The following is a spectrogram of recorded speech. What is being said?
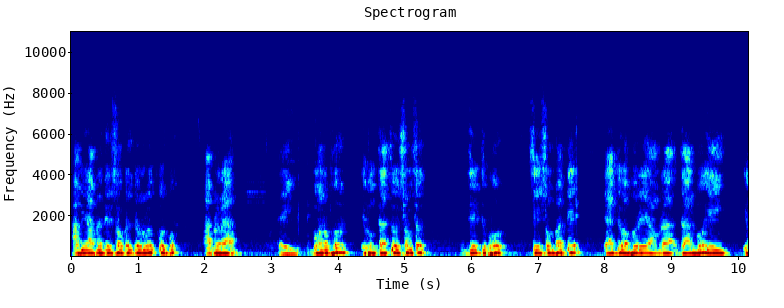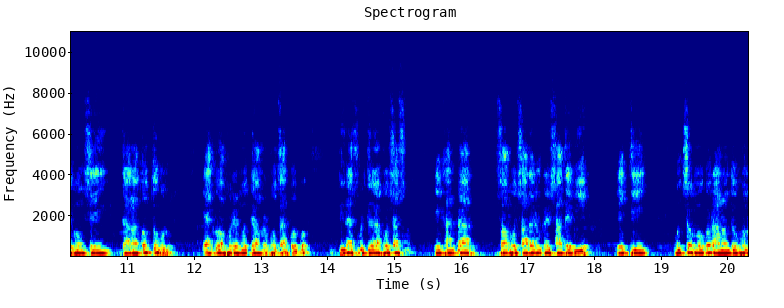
আমি আপনাদের সকলকে অনুরোধ করব, আপনারা এই গণভোট এবং জাতীয় সংসদ যে ভোট, সেই সম্পর্কে একে অপরে আমরা জানব এই এবং সেই জানা তথ্যগুলো একে অপরের মধ্যে আমরা প্রচার করব। দিনাজপুর জেলা প্রশাসন এখানকার সর্বসাধারণকে সাথে নিয়ে একটি উৎসব মুখর আনন্দ ঘন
